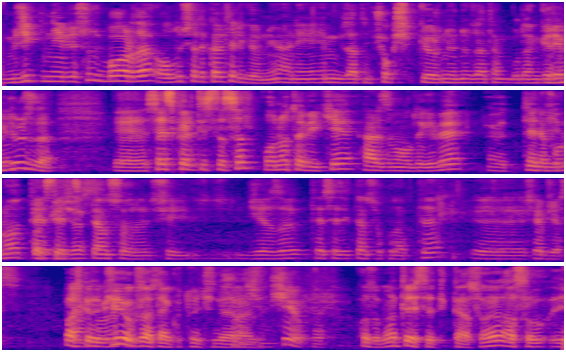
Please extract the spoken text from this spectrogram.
müzik dinleyebiliyorsunuz. Bu arada oldukça da kaliteli görünüyor. Hani hem zaten çok şık göründüğünü zaten buradan görebiliyoruz da. e, ses kalitesi nasıl? Onu tabii ki her zaman olduğu gibi Evet. telefonu test ettikten sonra şey cihazı test ettikten sonra kulaklığı e, şey yapacağız. Başka da bir şey yok zaten kutunun içinde herhalde. bir şey yok. Evet. O zaman test ettikten sonra asıl e,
